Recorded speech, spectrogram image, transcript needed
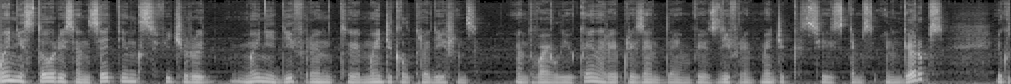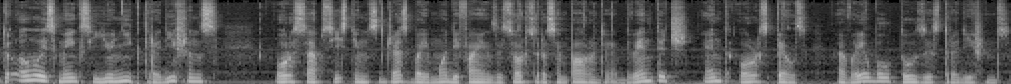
Many stories and settings feature many different uh, magical traditions, and while you can represent them with different magic systems in GURPS, you could always make unique traditions or subsystems just by modifying the sorcerer's empowerment advantage and or spells available to these traditions.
